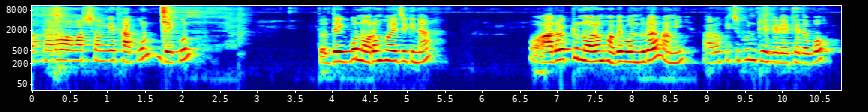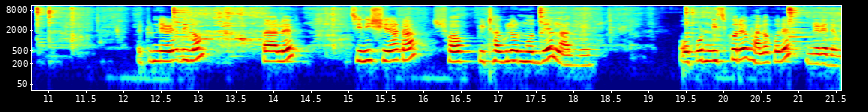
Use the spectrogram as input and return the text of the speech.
আপনারাও আমার সঙ্গে থাকুন, দেখুন। তো দেখব নরম হয়েছে কি না ও আরও একটু নরম হবে বন্ধুরা, আমি আরও কিছুক্ষণ ঢেকে রেখে দেবো। একটু নেড়ে দিলাম, তাহলে চিনির শিরাটা সব পিঠাগুলোর মধ্যে লাগবে। ওপর নিচ করে ভালো করে নেড়ে দেব।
